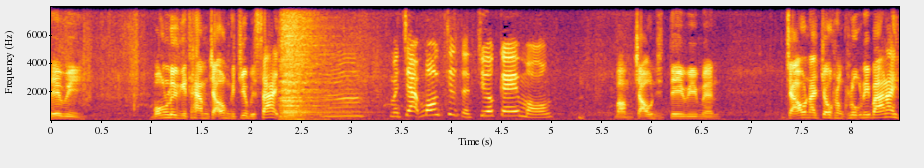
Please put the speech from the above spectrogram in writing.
ទេវីបងលឺគេថាម្ចាស់អូនគឺជាបិសាចម្ចាស់បងជិតតែជឿគេហ្មងបើម្ចាស់អូនជាទេវីមែនម្ចាស់អូនអាចចូលក្នុងឃ្លោកនេះបានហើយ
